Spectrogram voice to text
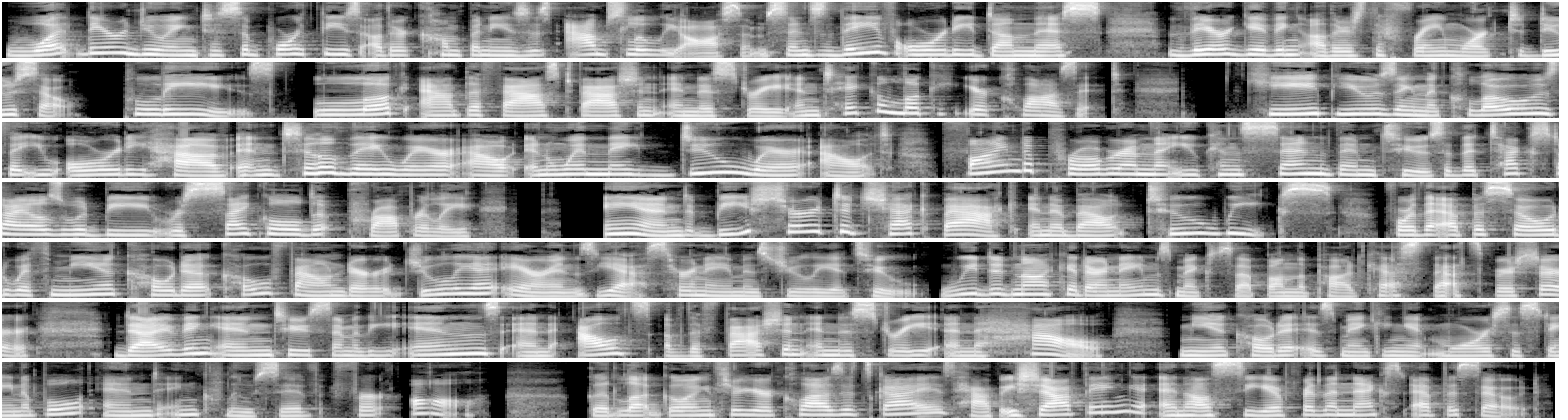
What they're doing to support these other companies is absolutely awesome. Since they've already done this, they're giving others the framework to do so please look at the fast fashion industry and take a look at your closet. Keep using the clothes that you already have until they wear out. And when they do wear out, find a program that you can send them to so the textiles would be recycled properly. And be sure to check back in about two weeks for the episode with Mia Coda co founder Julia Ahrens. Yes, her name is Julia too. We did not get our names mixed up on the podcast, that's for sure. Diving into some of the ins and outs of the fashion industry and how Mia Coda is making it more sustainable and inclusive for all. Good luck going through your closets, guys. Happy shopping, and I'll see you for the next episode.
